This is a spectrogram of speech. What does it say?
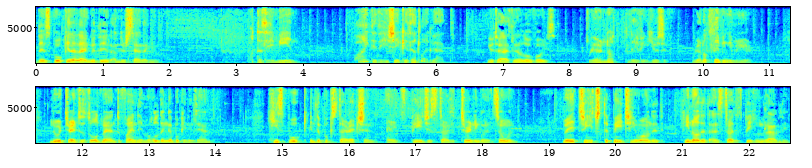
then spoke in a language they didn't understand again. What does he mean? Why did he shake his head like that? Yuto asked in a low voice. We are not leaving Youssef. We are not leaving him here. Nour turned to the old man to find him holding a book in his hand. He spoke in the book's direction, and its pages started turning on its own. When it reached the page he wanted, he nodded and started speaking loudly.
